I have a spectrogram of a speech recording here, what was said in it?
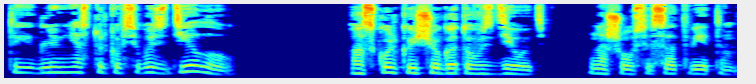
Ты для меня столько всего сделал. А сколько еще готов сделать? Нашелся с ответом.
